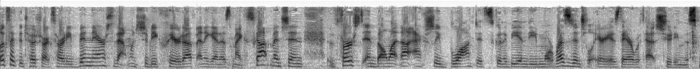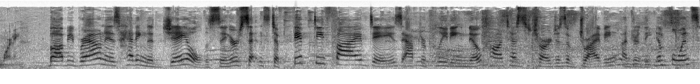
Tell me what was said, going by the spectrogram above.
looks like the tow truck's already been there, so that one should be cleared up. And again, as Mike Scott mentioned, first in Belmont, not actually blocked. It's going to be in the more residential areas there with that shooting this morning. Bobby Brown is heading to jail. The singer sentenced to 55 days after pleading no contest to charges of driving under the influence,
